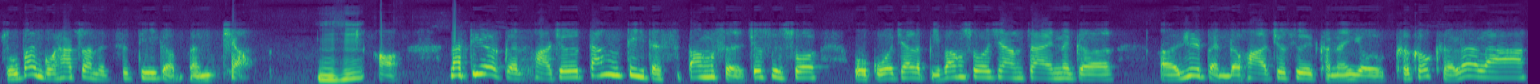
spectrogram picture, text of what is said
主办国他赚的是第一个门票。嗯哼，好，那第二个的话就是当地的 sponsor，就是说我国家的，比方说像在那个呃日本的话，就是可能有可口可乐啦，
